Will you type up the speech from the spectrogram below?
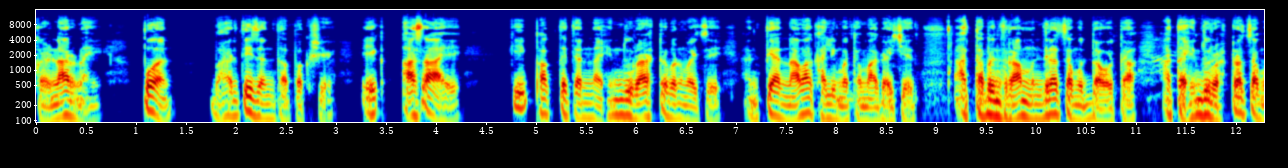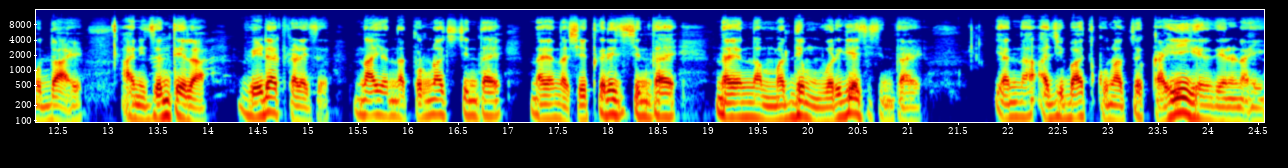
कळणार नाही. पण भारतीय जनता पक्ष एक असा आहे की फक्त त्यांना हिंदू राष्ट्र बनवायचे आणि त्या नावाखाली मतं मागायची आहेत. आत्तापर्यंत राम मंदिराचा मुद्दा होता. आता हिंदू राष्ट्राचा मुद्दा आहे आणि जनतेला वेड्यात काढायचं. ना यांना तरुणाची चिंता आहे ना यांना शेतकऱ्याची चिंता आहे ना यांना मध्यमवर्गीयाची चिंता आहे. यांना अजिबात कुणाचं काहीही घेणं देणं नाही.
